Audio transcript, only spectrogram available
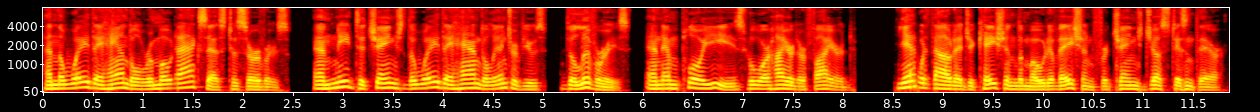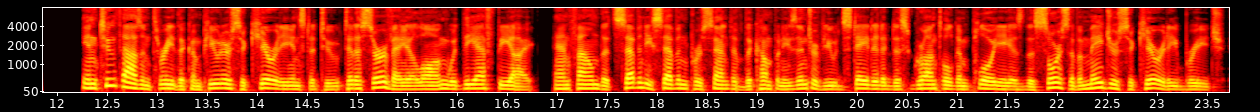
and the way they handle remote access to servers, and need to change the way they handle interviews, deliveries, and employees who are hired or fired. Yet without education the motivation for change just isn't there. In 2003 the Computer Security Institute did a survey along with the FBI and found that 77% of the companies interviewed stated a disgruntled employee as the source of a major security breach.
